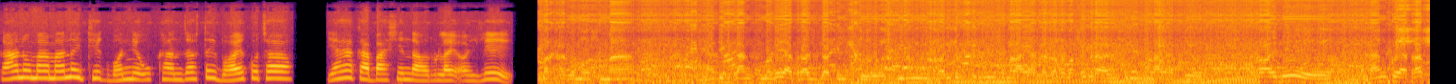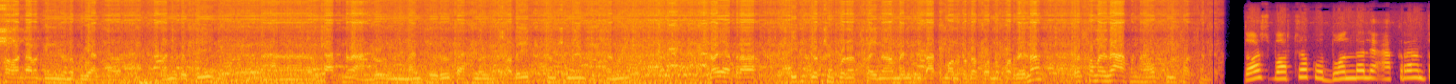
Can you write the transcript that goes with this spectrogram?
कानो मामा नै ठिक भन्ने उखान जस्तै भएको छ यहाँका बासिन्दाहरूलाई अहिले। बर्खाको मौसममा यहाँदेखि दाङसम्मकै यात्रा अलिक जटिल थियो दिन करिब तिन दिनसम्म लागेको छ गत वर्षै तिन दिनसम्म लागेको थियो र अहिले दाङको यात्रा छ घन्टामा केन्द्र हुन पुगेको छ भनेपछि काठमाडौँ हाम्रो मान्छेहरू काठमाडौँ सबै पुग्छन् पुग्छन् र यात्रा त्यति जोखिमपूर्ण छैन मान्छे बाटोमा अलपत्र पर्नु पर्दैन र समयमा आफ्नो ठाउँमा पुग्न सक्छन् दस वर्षको द्वन्द्वले आक्रान्त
